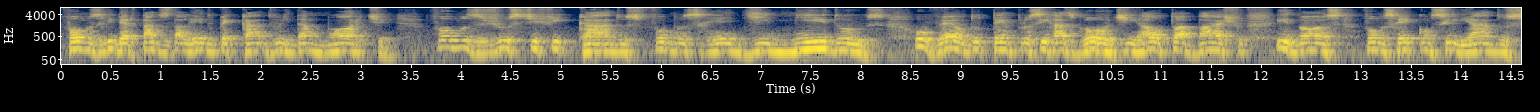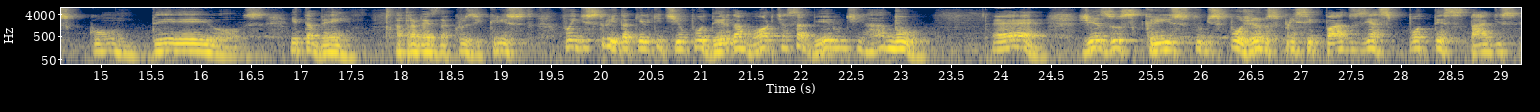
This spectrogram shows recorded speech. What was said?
Fomos libertados da lei do pecado e da morte. Fomos justificados, fomos redimidos. O véu do templo se rasgou de alto a baixo e nós fomos reconciliados com Deus. E também, através da cruz de Cristo, foi destruído aquele que tinha o poder da morte, a saber, o diabo. É, Jesus Cristo despojando os principados e as potestades,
